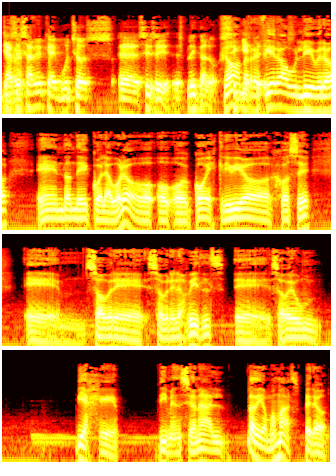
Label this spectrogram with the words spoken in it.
Ya, se, sabe que hay muchos... Eh, sí, sí, explícalo. No, me refiero a un libro en donde colaboró o, o, coescribió José eh, sobre, sobre los Beatles, sobre un viaje dimensional no digamos más, pero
